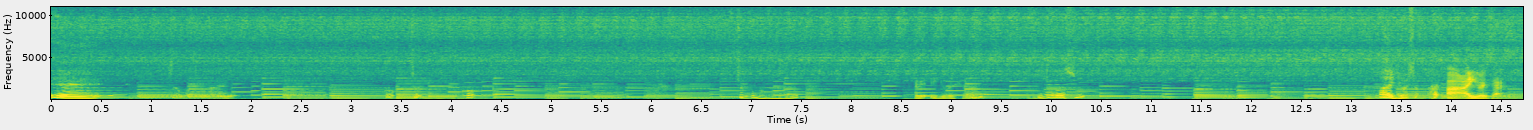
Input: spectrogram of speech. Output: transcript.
えー、ちょっと待ってくださいね。あちょあちょっと待ってくださいね。あれ、行きました。いけますあ、行きました。はい。あ、行きました。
